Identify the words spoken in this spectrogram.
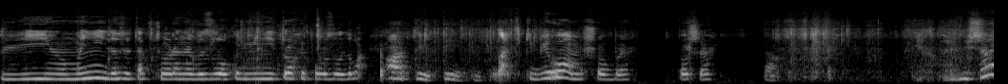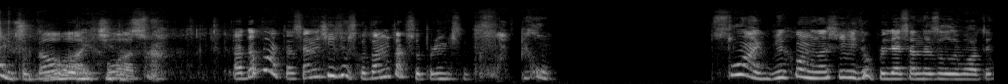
Блін, мені навіть так вчора не везло, хоч мені трохи повезло. Давай. А, ти, ти, ти. Давай, бігом, щоб... То ще... Так. Я перемішаю, щоб Давай, було не читати. Та давай, та це не читерсько, там і так все. Слайк, бігом. Слайк, бігом, наші відео прийдеться не заливати.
